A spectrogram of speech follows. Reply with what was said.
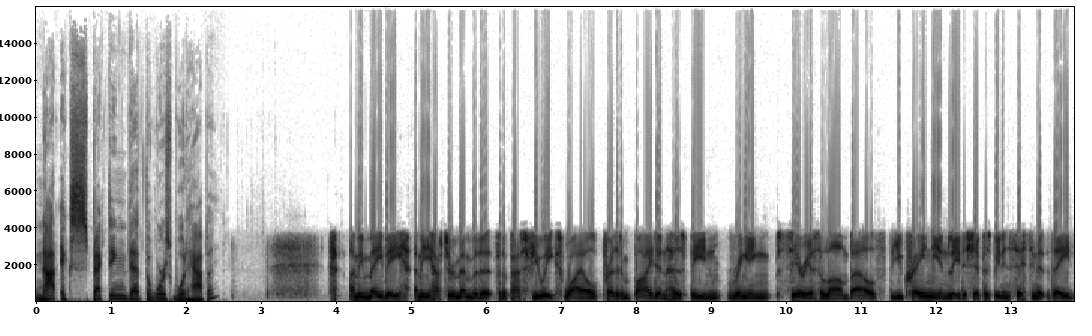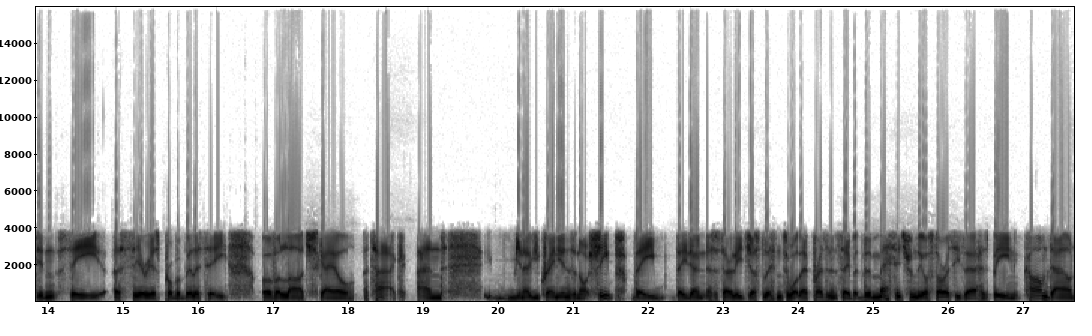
not expecting that the worst would happen? I mean, maybe. I mean, you have to remember that for the past few weeks, while President Biden has been ringing serious alarm bells, the Ukrainian leadership has been insisting that they didn't see a serious probability of a large scale attack. And, you know, Ukrainians are not sheep. They, they don't necessarily just listen to what their president say, but the message from the authorities there has been calm down.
